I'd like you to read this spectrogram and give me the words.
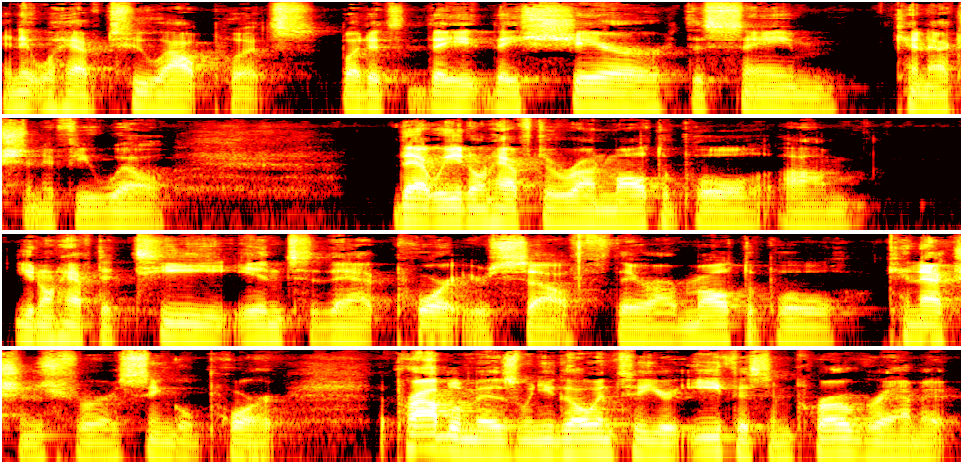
and it will have two outputs, but it's they they share the same connection, if you will. That way, you don't have to run multiple. Um, you don't have to tee into that port yourself. There are multiple connections for a single port. The problem is when you go into your EFIS and program it,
